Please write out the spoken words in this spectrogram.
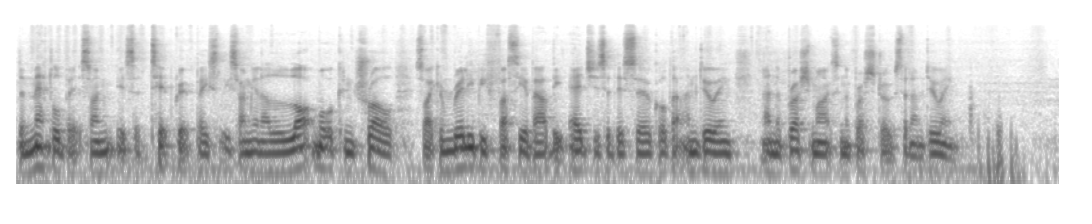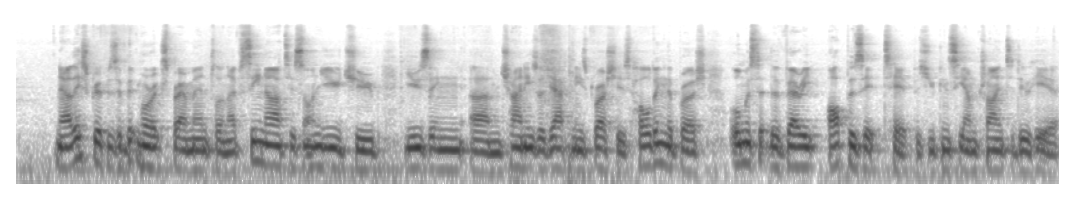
the metal bit, so I'm, it's a tip grip basically, so I'm getting a lot more control, so I can really be fussy about the edges of this circle that I'm doing and the brush marks and the brush strokes that I'm doing. Now this grip is a bit more experimental and I've seen artists on YouTube using um, Chinese or Japanese brushes holding the brush almost at the very opposite tip as you can see I'm trying to do here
